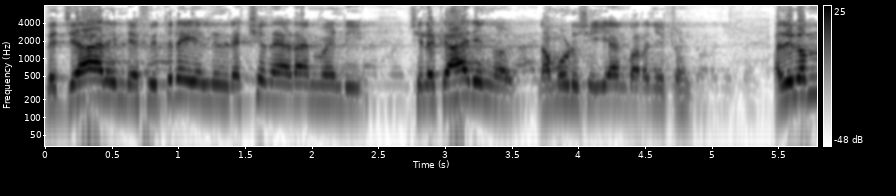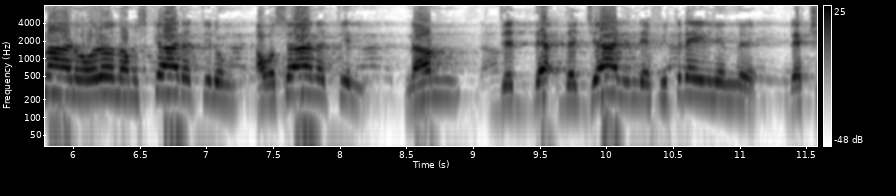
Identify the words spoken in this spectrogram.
ദജാലിന്റെ ഫിത്രയിൽ നിന്ന് രക്ഷ നേടാൻ വേണ്ടി ചില കാര്യങ്ങൾ നമ്മോട് ചെയ്യാൻ പറഞ്ഞിട്ടുണ്ട് അതിലൊന്നാണ് ഓരോ നമസ്കാരത്തിലും അവസാനത്തിൽ നാം ദജ്ജ- ദജ്ജാലിന്റെ ഫിത്നയിൽ നിന്ന് രക്ഷ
